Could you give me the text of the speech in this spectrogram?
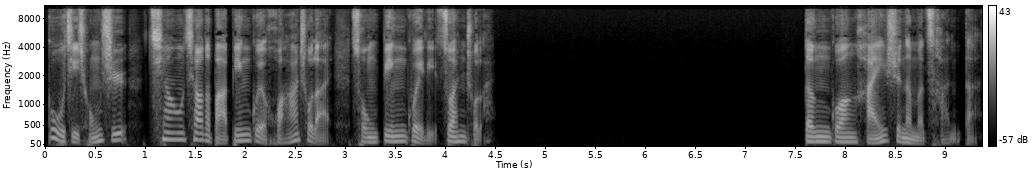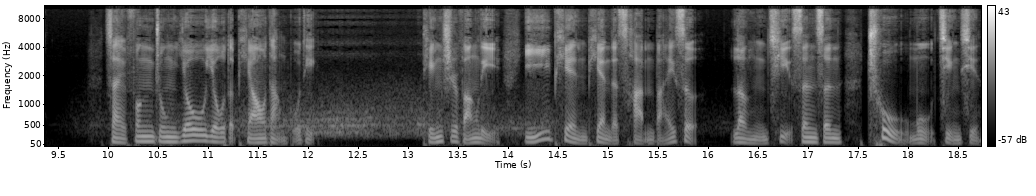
故技重施，悄悄地把冰柜划出来，从冰柜里钻出来。灯光还是那么惨淡，在风中悠悠地飘荡不定。停尸房里一片片的惨白色，冷气森森，触目惊心。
